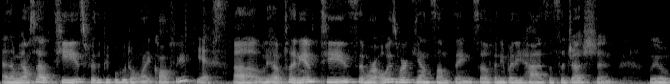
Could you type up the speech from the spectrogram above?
And then we also have teas for the people who don't like coffee. Yes. Uh, we have plenty of teas, and we're always working on something. So if anybody has a suggestion, we will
